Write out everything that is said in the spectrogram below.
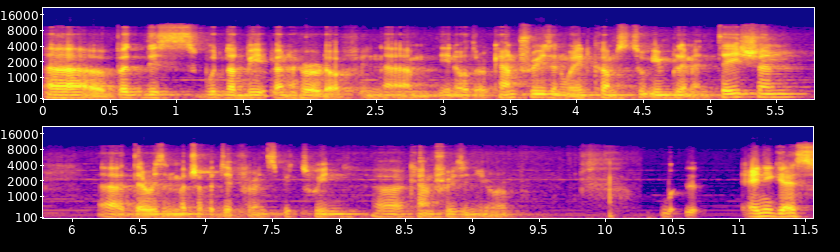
Uh, but this would not be unheard of in, um, in other countries. And when it comes to implementation, uh, there isn't much of a difference between uh, countries in Europe any guess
